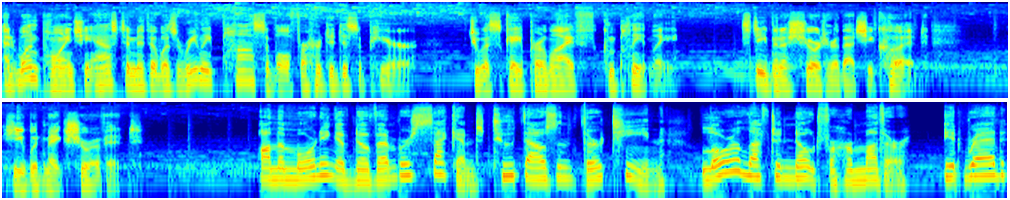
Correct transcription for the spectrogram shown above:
At one point, she asked him if it was really possible for her to disappear, to escape her life completely. Steven assured her that she could. He would make sure of it. On the morning of November 2nd, 2013, Laura left a note for her mother. It read,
